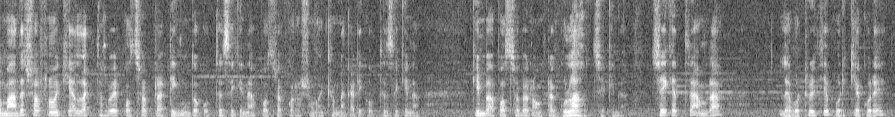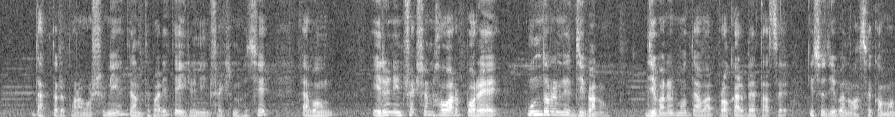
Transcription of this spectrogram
তো মাদের সবসময় খেয়াল রাখতে হবে প্রস্রাবটা ঠিকমতো করতেছে কিনা, প্রস্রাব করার সময় কান্নাকাটি করতেছে কিনা, কিংবা প্রস্রাবের রঙটা গোলা হচ্ছে কিনা। সেই ক্ষেত্রে আমরা ল্যাবরেটরিতে পরীক্ষা করে ডাক্তারের পরামর্শ নিয়ে জানতে পারি যে ইউরিন ইনফেকশন হয়েছে এবং ইউরিন ইনফেকশন হওয়ার পরে কোন ধরনের জীবাণু? জীবাণুর মধ্যে আবার প্রকারভেদ আছে, কিছু জীবাণু আছে কমন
